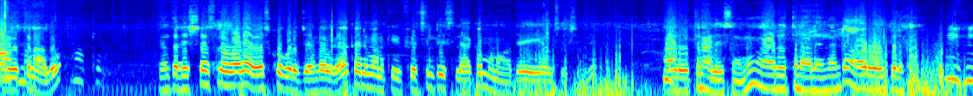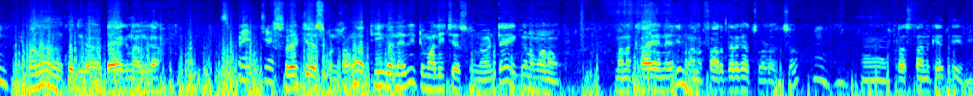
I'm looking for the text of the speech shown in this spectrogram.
ఆరు విత్తనాలు. ఎంత డిస్టెన్స్లో కూడా వేసుకోకూడదు జనరల్గా కానీ మనకి ఫెసిలిటీస్ లేక మనం అదే వేయాల్సి వచ్చింది. ఆరు విత్తనాలు వేసాము. ఆరు విత్తనాలు ఏంటంటే ఆరు వైపులకి. మనం కొద్దిగా డయాగనల్గా స్ప్రెడ్ చేసుకుంటాము. ఆ తీగ అనేది ఇటు మళ్ళీ చేసుకున్నాం అంటే ఇక్కడ మనం మన కాయ అనేది మనం ఫర్దర్గా చూడవచ్చు. ఆ, ప్రస్తుతానికైతే ఇది.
